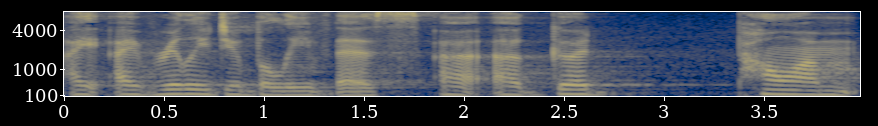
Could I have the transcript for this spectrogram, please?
I, I, really do believe this. a good poem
